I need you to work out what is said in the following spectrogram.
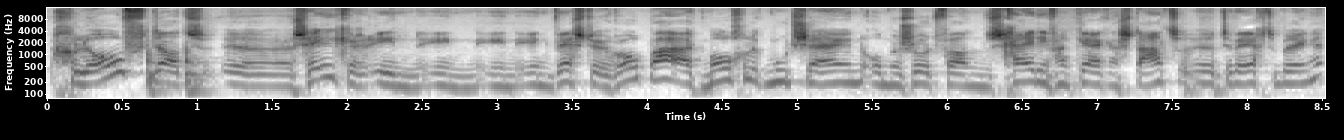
geloof dat eh, zeker in, in, in, in West-Europa het mogelijk moet zijn om een soort van scheiding van kerk en staat eh, teweeg te brengen.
